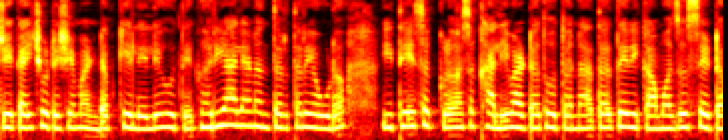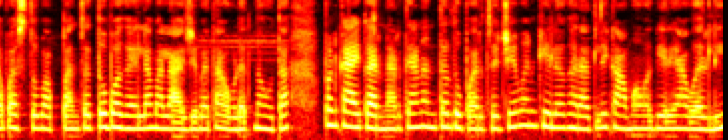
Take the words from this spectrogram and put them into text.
जे काही छोटेसे मंडप केलेले होते. घरी आल्यानंतर तर एवढं इथे सगळं असं खाली वाटत होतं ना तर ते रिकामा जो सेटअप असतो बाप्पांचा तो बघायला मला अजिबात आवडत नव्हता. पण काय करणार? त्यानंतर दुपारचं जेवण केलं घरातली कामं वगैरे आवरली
